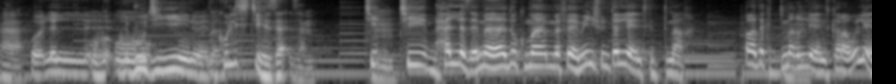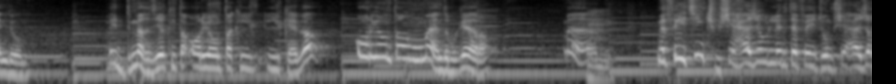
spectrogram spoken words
آه. وعلى البوذيين وعلى بكل استهزاء زعما. تي. تي بحال زعما هذوك ما, ما فاهمينش انت اللي عندك الدماغ. راه داك الدماغ اللي عندك راه هو اللي عندهم. الدماغ ديالك انت orienta ك لل- للكعبه orienta هم هما عند بقيره ما. ما فايتينكش بشي حاجة ولا انت فايتهم بشي حاجة.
